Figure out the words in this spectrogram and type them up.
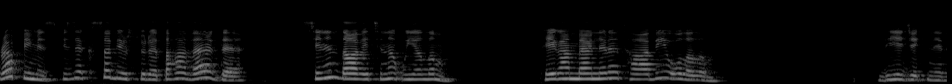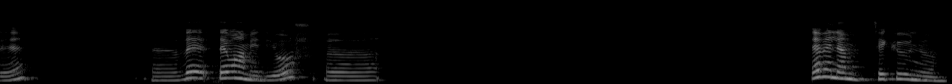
Rabbimiz bize kısa bir süre daha ver de senin davetine uyalım. Peygamberlere tabi olalım diyecekleri ve devam ediyor. Evelem tekünü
